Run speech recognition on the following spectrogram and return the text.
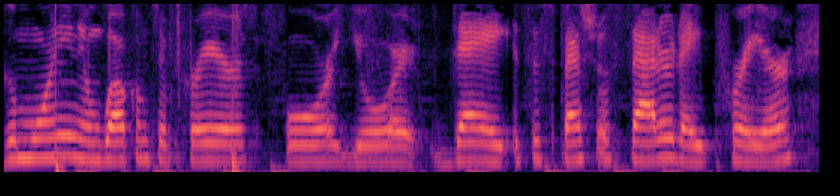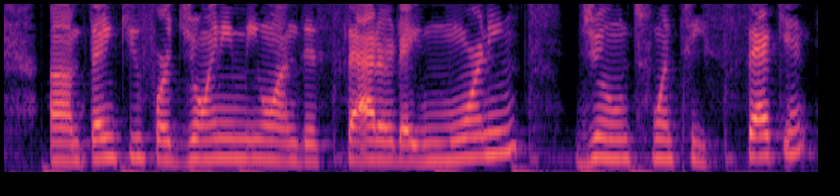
Good morning and welcome to prayers for your day. It's a special Saturday prayer. Um, thank you for joining me on this Saturday morning, June 22nd.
